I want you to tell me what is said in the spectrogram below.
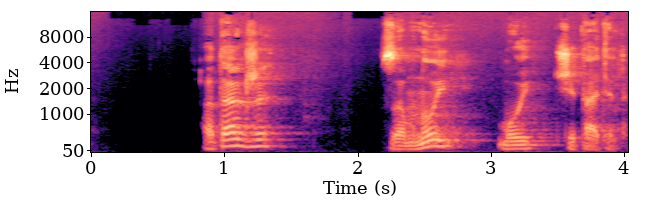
А также «За мной, мой читатель».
